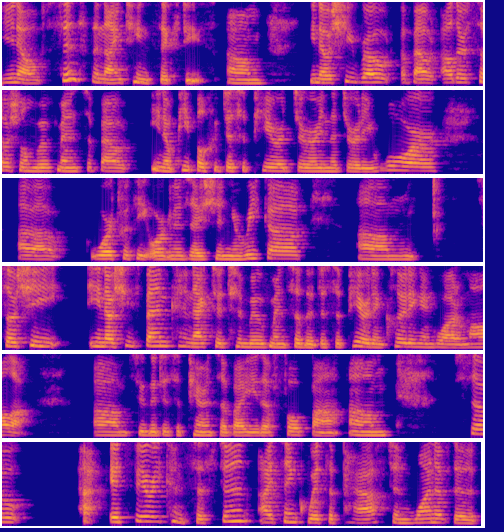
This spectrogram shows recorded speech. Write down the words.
you know, since the 1960s. Um, you know, she wrote about other social movements, about you know people who disappeared during the Dirty War. Uh, worked with the organization Eureka. Um, so she, you know, she's been connected to movements of the disappeared, including in Guatemala um, through the disappearance of Alaíde Foppa. Um, so uh, it's very consistent, I think, with the past. And one of the,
